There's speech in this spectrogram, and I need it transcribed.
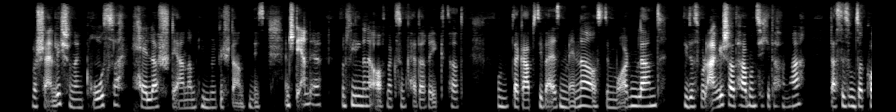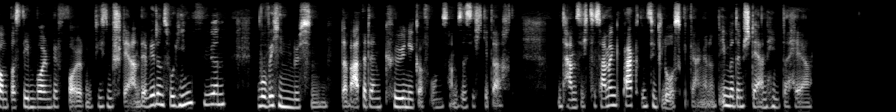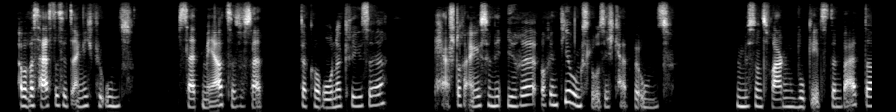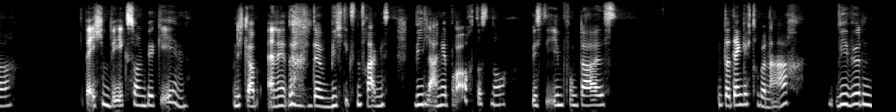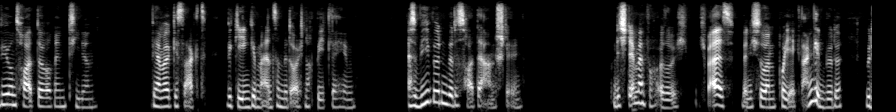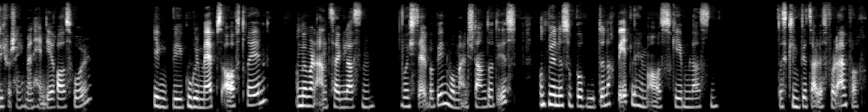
wahrscheinlich schon ein großer, heller Stern am Himmel gestanden ist. Ein Stern, der von vielen eine Aufmerksamkeit erregt hat. Und da gab es die weisen Männer aus dem Morgenland, die das wohl angeschaut haben und sich gedacht haben, na, das ist unser Kompass, dem wollen wir folgen, diesem Stern. Der wird uns wohin führen, wo wir hin müssen. Da wartet ein König auf uns, haben sie sich gedacht. Und haben sich zusammengepackt und sind losgegangen und immer dem Stern hinterher. Aber was heißt das jetzt eigentlich für uns? Seit März, also seit der Corona-Krise, herrscht doch eigentlich so eine irre Orientierungslosigkeit bei uns. Wir müssen uns fragen, wo geht's denn weiter? Welchen Weg sollen wir gehen? Und ich glaube, eine der wichtigsten Fragen ist, wie lange braucht das noch, bis die Impfung da ist? Und da denke ich drüber nach, wie würden wir uns heute orientieren? Wir haben ja gesagt, wir gehen gemeinsam mit euch nach Bethlehem. Also wie würden wir das heute anstellen? Und ich stelle mir einfach, also ich, ich weiß, wenn ich so ein Projekt angehen würde, würde ich wahrscheinlich mein Handy rausholen, irgendwie Google Maps aufdrehen und mir mal anzeigen lassen, wo ich selber bin, wo mein Standort ist und mir eine super Route nach Bethlehem ausgeben lassen. Das klingt jetzt alles voll einfach,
